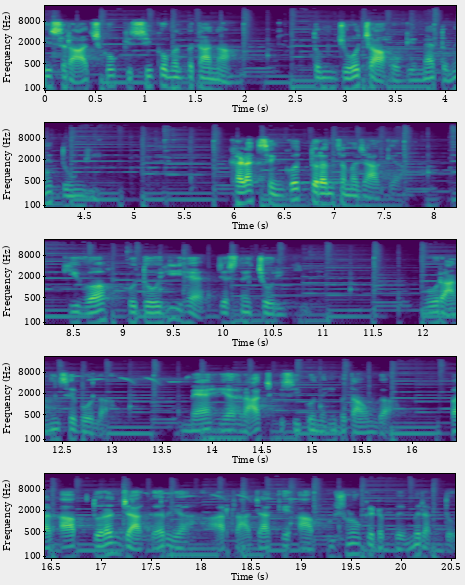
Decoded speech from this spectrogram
इस राज को किसी को मत बताना। तुम जो चाहोगे मैं तुम्हें दूँगी। खड़क सिंह को तुरंत समझ आ गया कि वह खुदो ही है जिसने चोरी की वो रानी से बोला, मैं यह राज किसी को नहीं बताऊँगा, पर आप तुरंत जाकर यह हार राजा के आभूषणों के डब्बे में रख दो।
